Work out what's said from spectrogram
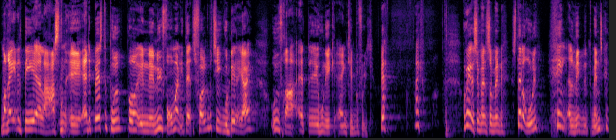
Marete D.R. Larsen øh, er det bedste bud på en øh, ny formand i Dansk Folkeparti, vurderer jeg, ud fra at øh, hun ikke er en kæmpe freak. Ja, nej. Hun virker simpelthen som et stille og roligt, helt almindeligt menneske.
